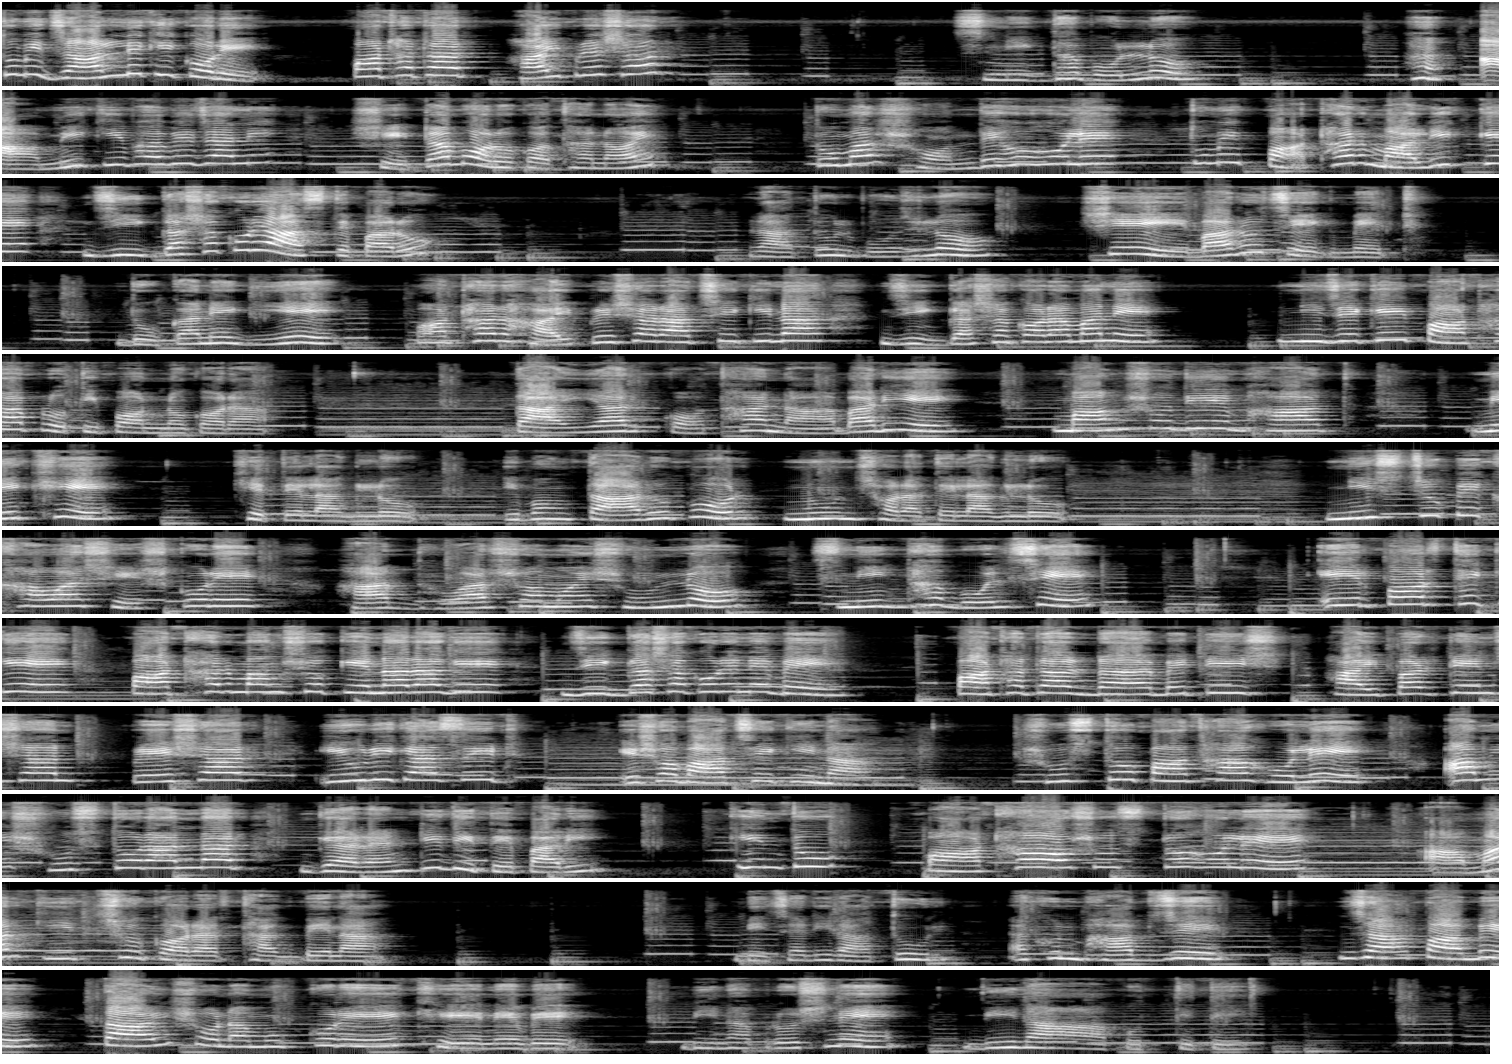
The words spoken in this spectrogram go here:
তুমি জানলে কি করে? পাঁঠাটার হাই প্রেশার স্নিগ্ধা বলল "হ্যাঁ, আমি কীভাবে জানি? সেটা বড় কথা নয়। তোমার সন্দেহ হলে তুমি পাঁঠার মালিককে জিজ্ঞাসা করে আসতে পারো। রাতুল বুঝলো সে এবারও চেকমেট দোকানে গিয়ে পাঁঠার হাই প্রেশার আছে কিনা জিজ্ঞাসা করা মানে নিজেকেই পাঁঠা প্রতিপন্ন করা। তাই আর কথা না বাড়িয়ে মাংস দিয়ে ভাত মেখে খেতে লাগল এবং তার উপর নুন ছড়াতে লাগল। নিশ্চুপে খাওয়া শেষ করে হাত ধোয়ার সময় শুনল স্নিগ্ধা বলছে এরপর থেকে পাঁঠার মাংস কেনার আগে জিজ্ঞাসা করে নেবে। পাঁঠাটার diabetes hypertension pressure, uric acid, এসব আছে কি না? সুস্থ পাঁঠা হলে আমি সুস্থ রান্নার গ্যারান্টি দিতে পারি। কিন্তু পাঁঠা অসুস্থ হলে আমার কিচ্ছু করার থাকবে না। বেচারি রাতুল এখন ভাবছে যা পাবে তাই সোনামুখ করে খেয়ে নেবে। বিনা প্রশ্নে, বিনা আপত্তিতে।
